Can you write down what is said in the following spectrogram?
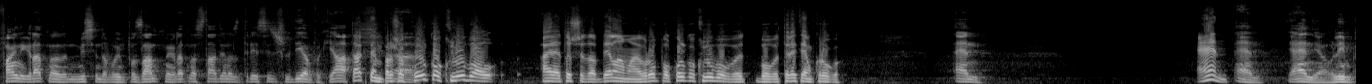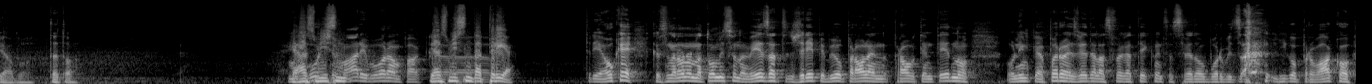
fajn igrati, na, mislim, da bo impozantno igrati na stadionu za 30 ljudi. Ampak ja. Tako te vprašam, uh, koliko klubov, ajde to še da delamo Evropo, koliko klubov v, bo v tretjem krogu? En. En? En, en ja, Olimpija bo, to je to. Jaz mislim, Maribor, ampak, jaz mislim, da trije. Trije, okay. Ker sem ravno na to mislil navezati, žreb je bil upravljen prav v tem tednu. Olimpija prva je izvedela svojega tekmeca, seveda v borbi za Ligo prvakov.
